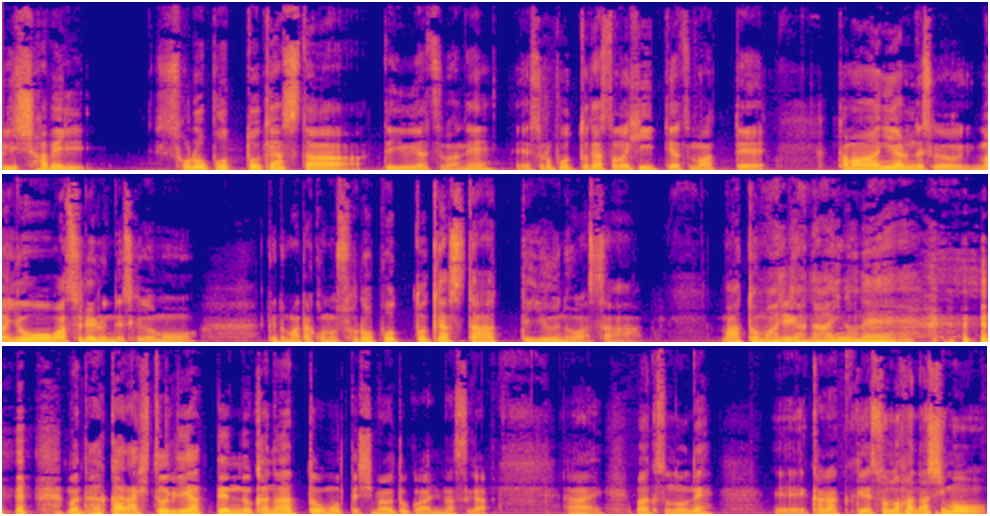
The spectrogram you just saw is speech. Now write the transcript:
人喋り、ソロポッドキャスターっていうやつはね、ソロポッドキャストの日ってやつもあって、たまにやるんですけど、まあ、よう忘れるんですけども、けどまたこのソロポッドキャスターっていうのはさ、まとまりがないのね。まあだから一人でやってんのかなと思ってしまうとこありますが。はい。まあそのね、えー、科学系、その話も、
